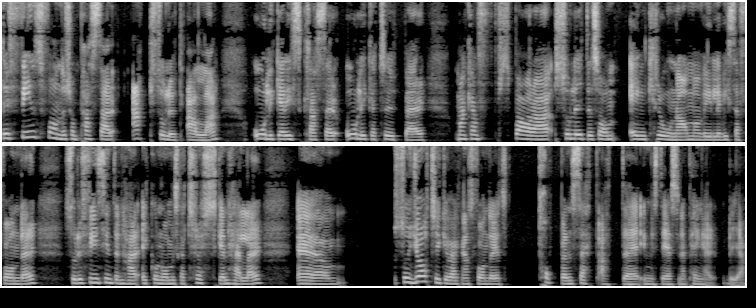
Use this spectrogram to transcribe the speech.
Det finns fonder som passar absolut alla. Olika riskklasser, olika typer man kan spara så lite som en krona om man vill i vissa fonder. Så det finns inte den här ekonomiska tröskeln heller. Ehm, så jag tycker verkligen att fonder är ett toppen sätt att eh, investera sina pengar via.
